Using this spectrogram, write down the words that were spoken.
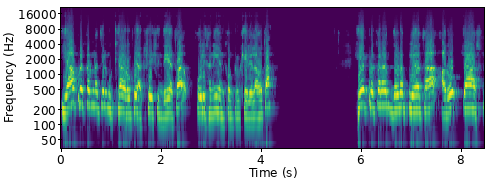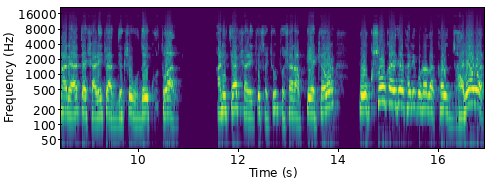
या प्रकरणातील मुख्य आरोपी अक्षय शिंदे याचा पोलिसांनी एन्काउंटर केलेला होता. हे प्रकरण दडपल्याचा आरोप त्या असणाऱ्या त्या शाळेचे अध्यक्ष उदय कोतवाल आणि त्याच शाळेचे सचिव तुषार आपटे यांच्यावर पोक्सो कायद्याखाली गुन्हा दाखल झाल्यावर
